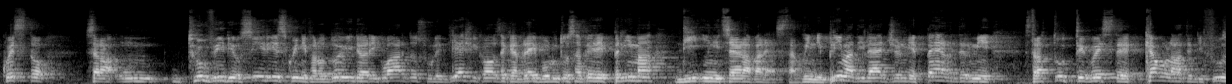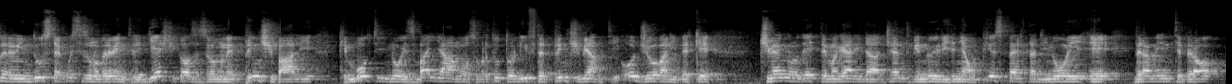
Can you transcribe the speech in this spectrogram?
questo sarà un two video series, quindi farò due video a riguardo sulle 10 cose che avrei voluto sapere prima di iniziare la palestra. Quindi prima di leggermi e perdermi tra tutte queste cavolate diffuse nell'industria, queste sono veramente le 10 cose secondo me principali che molti di noi sbagliamo, soprattutto lifter principianti o giovani perché ci vengono dette magari da gente che noi riteniamo più esperta di noi e veramente però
